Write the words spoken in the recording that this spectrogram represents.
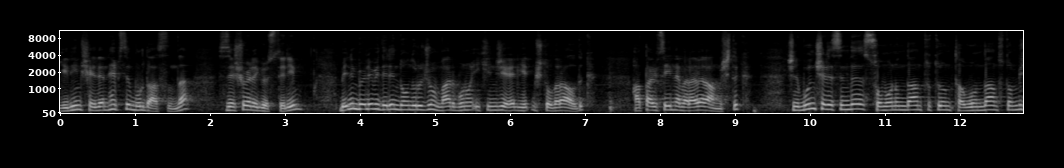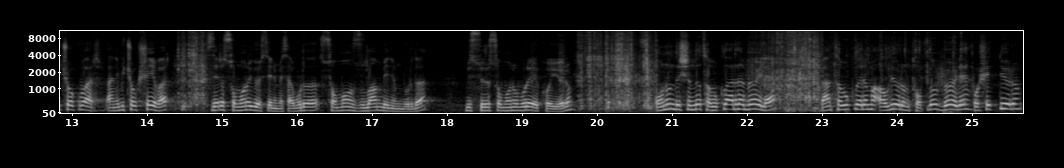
yediğim şeylerin hepsi burada aslında. Size şöyle göstereyim. Benim böyle bir derin dondurucum var. Bunu ikinci el 70 dolara aldık. Hatta Hüseyin'le beraber almıştık. Şimdi bunun içerisinde somonundan tutun, tavuğundan tutun birçok var. Hani birçok şey var. Sizlere somonu göstereyim. Mesela burada somon zulan benim burada. Bir sürü somonu buraya koyuyorum. Onun dışında tavuklar da böyle. Ben tavuklarımı alıyorum toplu böyle poşetliyorum.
